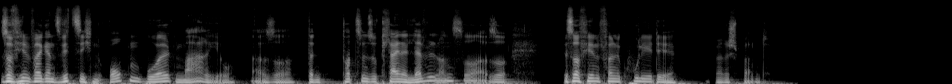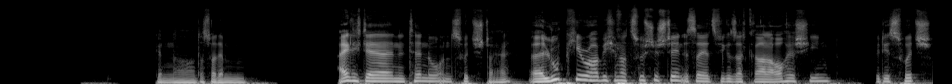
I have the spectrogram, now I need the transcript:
Ist auf jeden Fall ganz witzig, ein Open World Mario. Also dann trotzdem so kleine Level und so. Also ist auf jeden Fall eine coole Idee. Bin mal gespannt. Genau, das war der eigentlich der Nintendo und Switch-Teil. Äh, Loop Hero habe ich hier noch zwischenstehen. Ist er jetzt, wie gesagt, gerade auch erschienen für die Switch.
